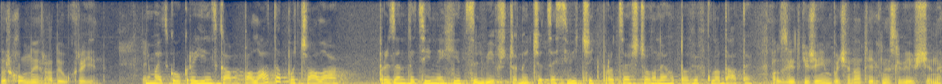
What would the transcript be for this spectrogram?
Верховної Ради України. Німецько-українська палата почала презентаційний хід з Львівщини. Чи це свідчить про те, що вони готові вкладати? А звідки ж їм починати, як не з Львівщини?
